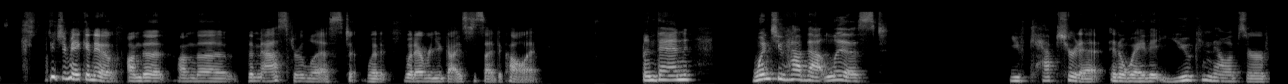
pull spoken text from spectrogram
could you make a note on the on the the master list, whatever you guys decide to call it? And then once you have that list, you've captured it in a way that you can now observe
